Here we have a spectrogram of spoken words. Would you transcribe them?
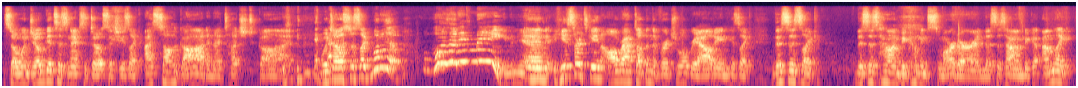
so when Job gets his next dosage, he's like, "I saw God and I touched God," which I was just like, "What is it? What does that even mean?" Yeah. And he starts getting all wrapped up in the virtual reality, and he's like, "This is like, this is how I'm becoming smarter, and this is how I'm becoming." I'm like,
